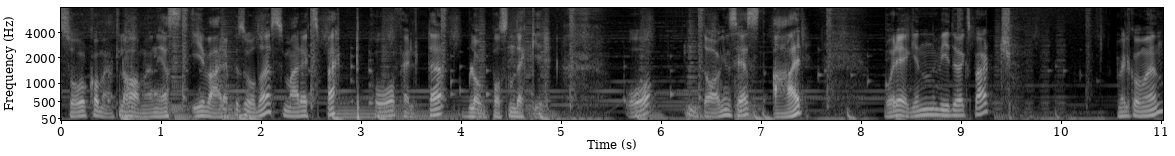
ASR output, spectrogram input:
så kommer jeg til å ha med en gjest i hver episode som er ekspert på feltet bloggposten dekker. Og dagens gjest er vår egen videoekspert. Velkommen.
